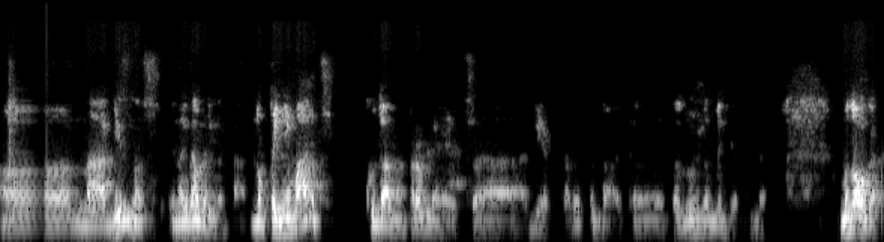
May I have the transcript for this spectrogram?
э, на бизнес иногда вредно. Но понимать, куда направляется вектор, это да, это, это нужно делать. Да. Много.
